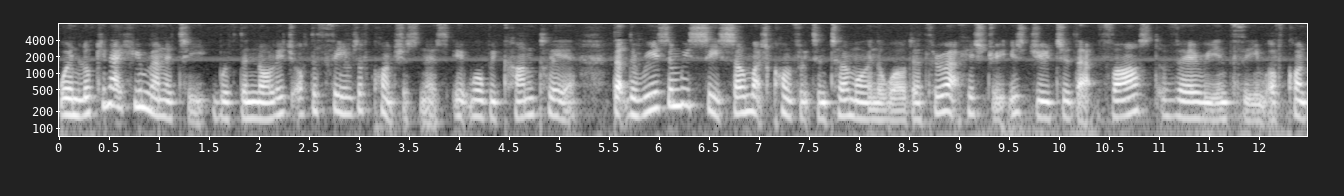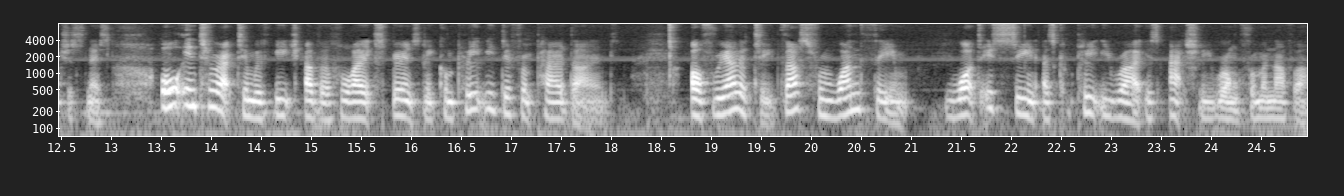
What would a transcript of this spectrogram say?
When looking at humanity with the knowledge of the themes of consciousness, it will become clear that the reason we see so much conflict and turmoil in the world and throughout history is due to that vast varying theme of consciousness, all interacting with each other while experiencing completely different paradigms of reality. Thus, from one theme, what is seen as completely right is actually wrong from another.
